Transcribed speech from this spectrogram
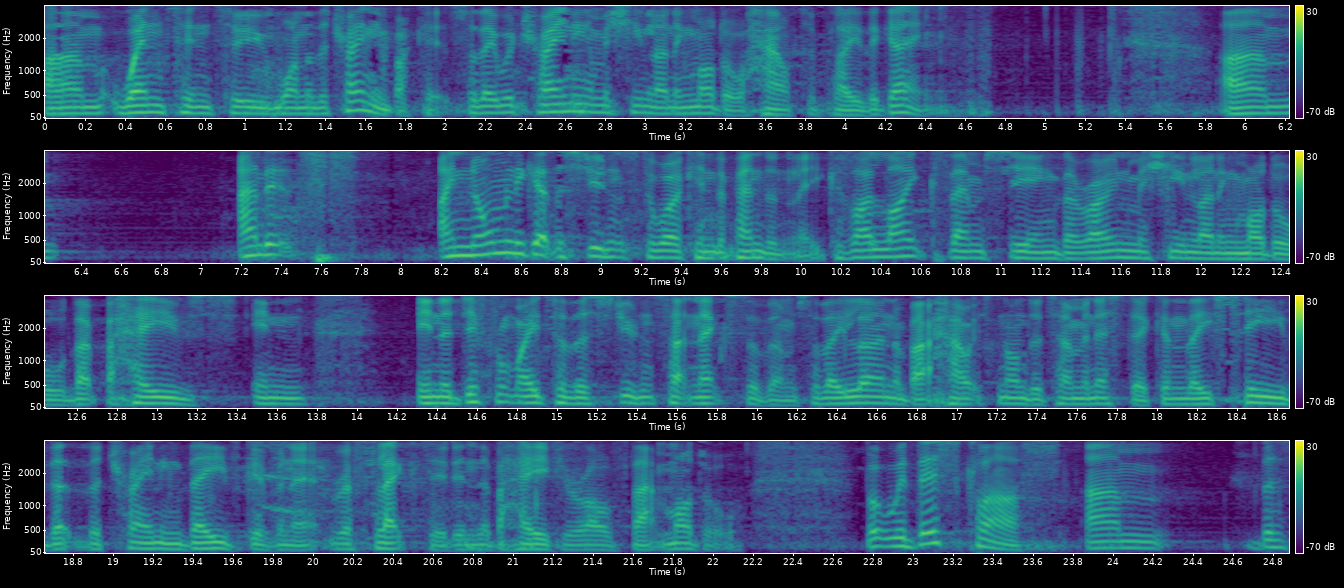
um, went into one of the training buckets. So they were training a machine learning model how to play the game. Um, and it's, I normally get the students to work independently because I like them seeing their own machine learning model that behaves in, in a different way to the student sat next to them. So they learn about how it's non-deterministic and they see that the training they've given it reflected in the behavior of that model. But with this class, um, the,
